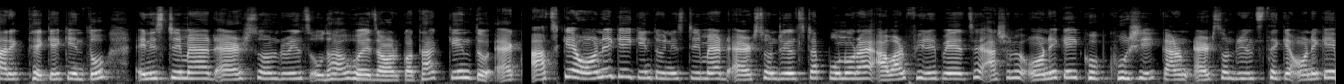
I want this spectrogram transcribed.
তারিখ থেকে কিন্তু ইনস্টিম্যাট অ্যাডসন রিলস উধাও হয়ে যাওয়ার কথা, কিন্তু এক, আজকে অনেকেই কিন্তু ইনস্টিম্যাট অ্যাডসন রিলসটা পুনরায় আবার ফিরে পেয়েছে। আসলে অনেকেই খুব খুশি, কারণ অ্যাডসন রিলস থেকে অনেকেই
